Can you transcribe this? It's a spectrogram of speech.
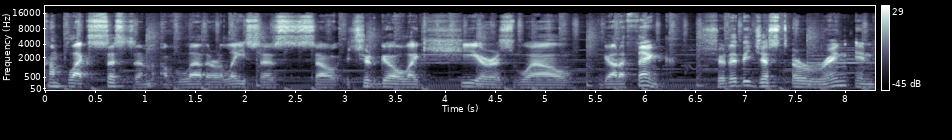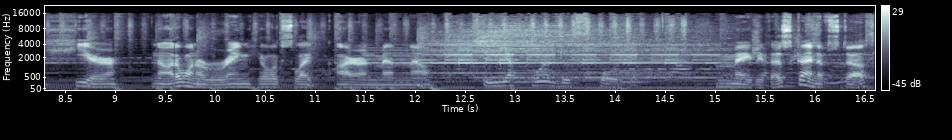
complex system of leather laces, so it should go like here as well. Gotta think. Should it be just a ring in here? No, I don't want a ring, he looks like Iron Man now. Il n'y a point de fraude. Maybe this kind of stuff.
